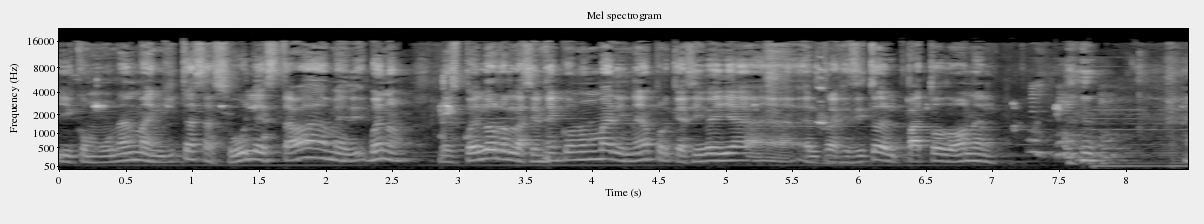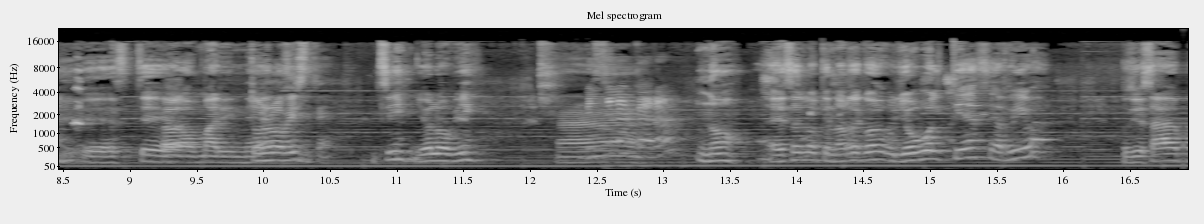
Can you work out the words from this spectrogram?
y como unas manguitas azules. Estaba medio- bueno, después lo relacioné con un marinero porque así veía el trajecito del pato Donald. este, o marinero. ¿Tú lo viste? Sí, yo lo vi. Ah, ¿Viste la cara? No, eso es lo que no recuerdo. Yo volteé hacia arriba, pues yo estaba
